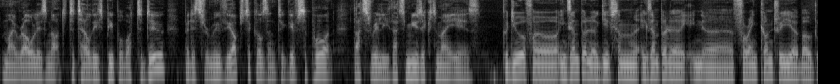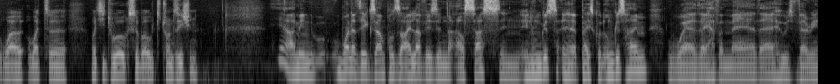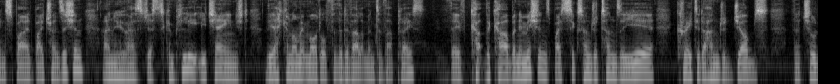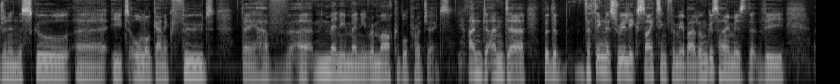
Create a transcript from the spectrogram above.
my role is not to tell these people what to do, but it's to remove the obstacles and to give support. That's really that's music to my ears. Could you, for example, uh, give some example uh, in a foreign country about wha what uh, what it works about transition? Yeah, I mean, one of the examples I love is in Alsace, in in Unges, uh, a place called Ungersheim, where they have a mayor there who is very inspired by transition and who has just completely changed the economic model for the development of that place. They've cut the carbon emissions by 600 tons a year, created 100 jobs. The children in the school uh, eat all organic food. They have uh, many, many remarkable projects. Yes. And and uh, but the the thing that's really exciting for me about Ungersheim is that the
